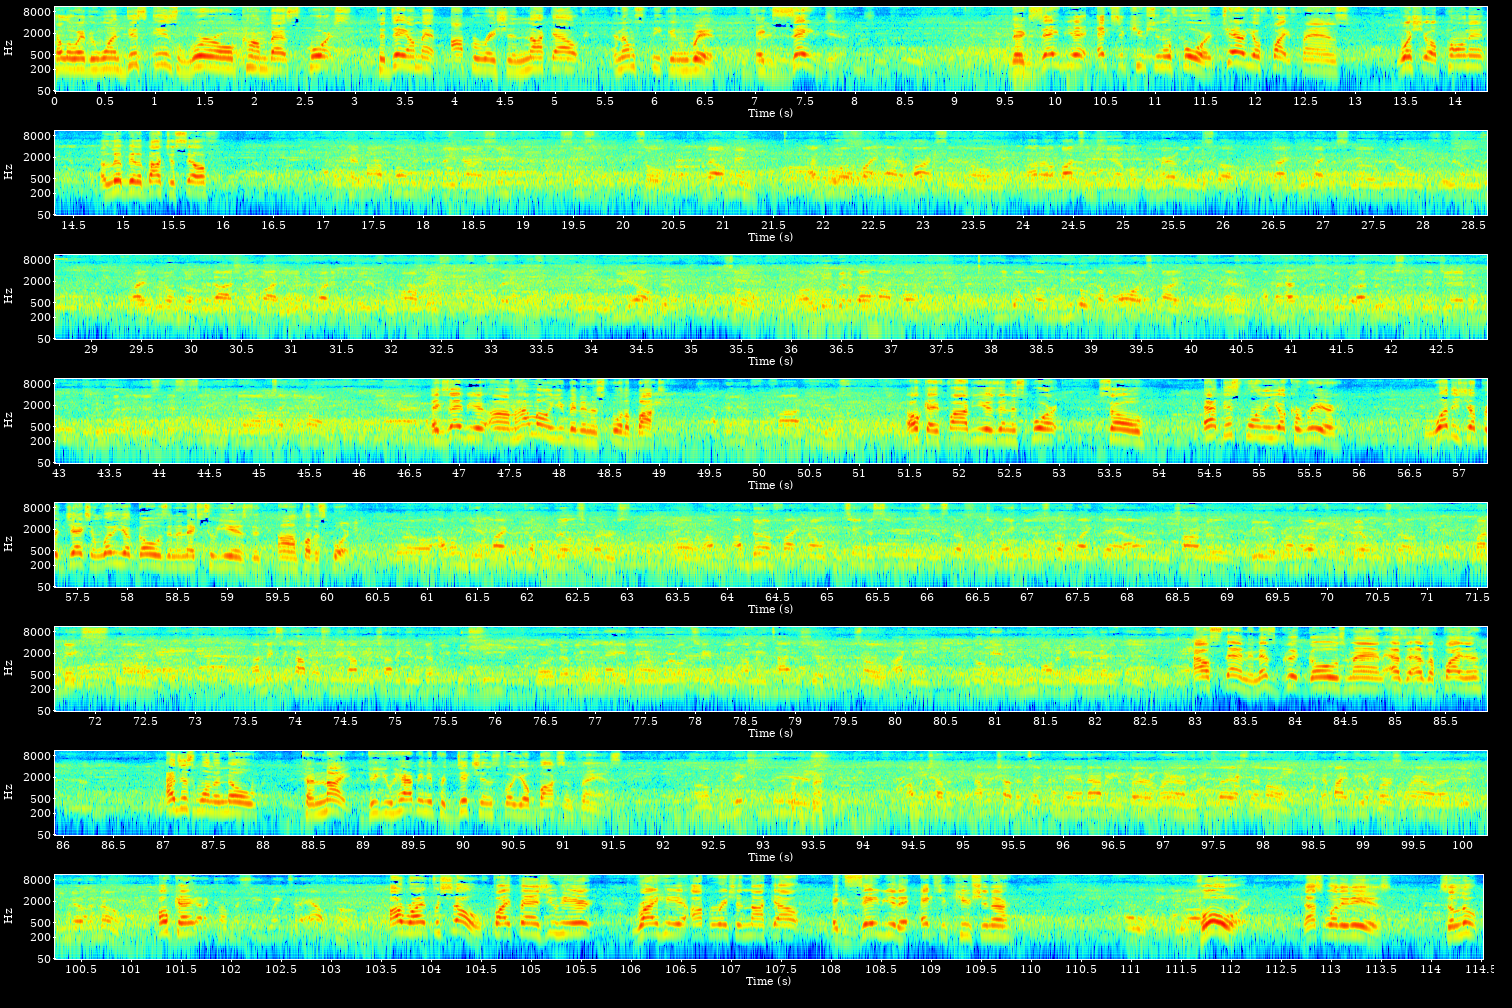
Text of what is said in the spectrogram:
Hello everyone, this is World Combat Sports. Today I'm at Operation Knockout and I'm speaking with Xavier. The Xavier Executioner Ford. Tell your fight fans what's your opponent, a little bit about yourself. Okay, my opponent is Dijon Cissel. So, about me, I grew up fighting out of boxing, um, out of a boxing gym up in Maryland and stuff. Like, we like to slug, we don't, we don't like we don't duck and dodge nobody. Anybody can get it from our basics and standards. We, we out there. So uh, a little bit about my opponent. He, he gonna come he gonna come hard tonight. And I'm gonna have to just do what I do and stick that jab and move and do what is necessary to down take it home. And Xavier, um, how long you been in the sport of boxing? I've been in for five years. Okay, five years in the sport. So at this point in your career, what is your projection? What are your goals in the next two years to, um, for the sport? Well, I want to get like a couple belts first. Um, I'm, I'm done fighting on contender series and stuff for Jamaica and stuff like that. I'm trying to be a runner-up for the belt and stuff. My next, um, my next accomplishment, I'm gonna try to get a WBC or a WBA damn world champion. I mean titleship, so I can go ahead and move on to bigger and better things. Outstanding. That's good goals, man. As a, as a fighter, I just want to know tonight, do you have any predictions for your boxing fans? Um, predictions is I'm gonna try to I'm gonna try to take the man out in the third round if he lasts that long. It might be a first round. It, you never know. Okay. You gotta come and see. Wait to the outcome. All right, for sure. Fight fans, you hear right here. Operation Knockout. Xavier the Executioner. Ford. That's what it is. Salute.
